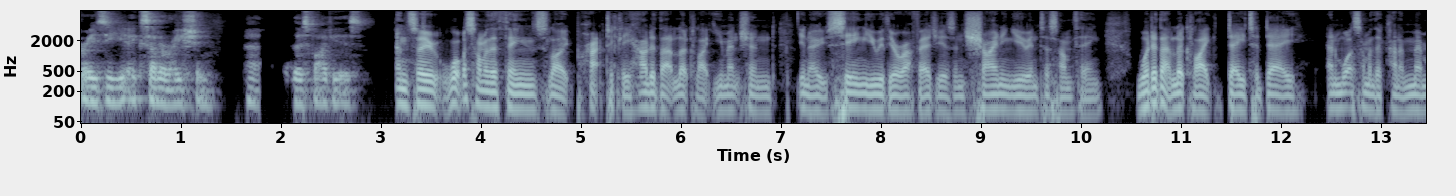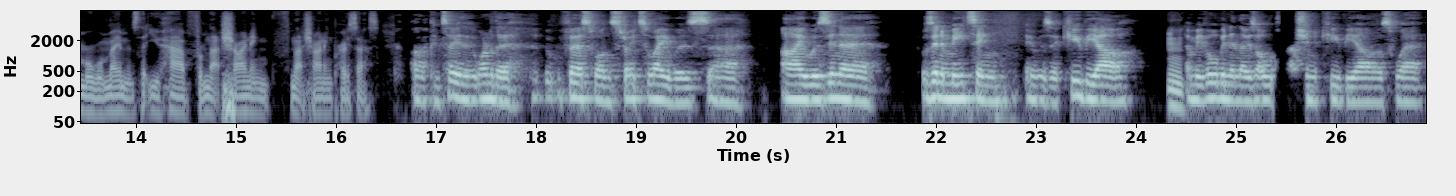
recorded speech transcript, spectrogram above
crazy acceleration uh, those five years. And so, what were some of the things like practically? How did that look like? You mentioned, you know, seeing you with your rough edges and shining you into something. What did that look like day to day? And what are some of the kind of memorable moments that you have from that shining from that shining process? I can tell you that one of the first ones straight away was uh, I was in a was in a meeting. It was a QBR, Mm. and we've all been in those old fashioned QBRs where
